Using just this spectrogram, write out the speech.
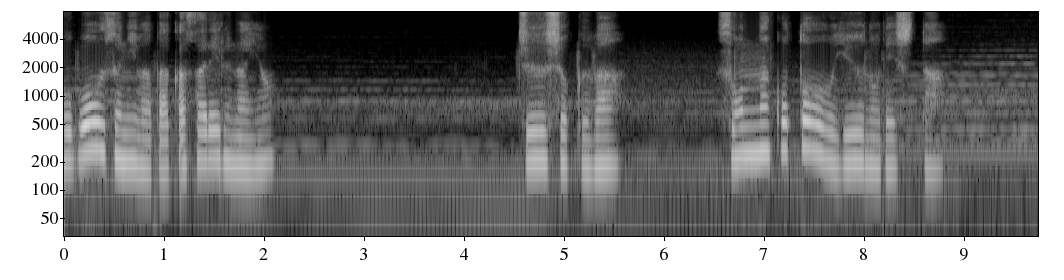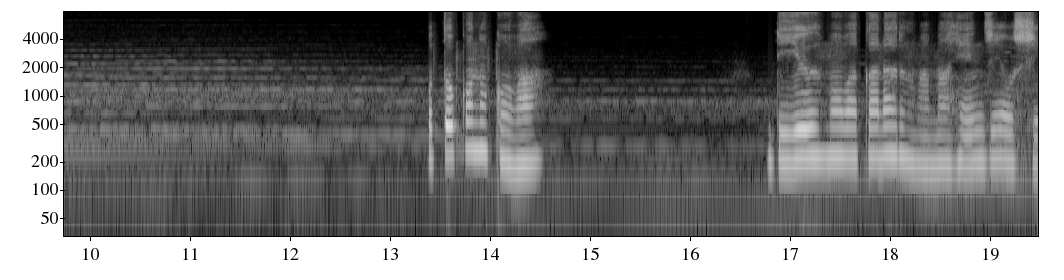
小坊主には化かされるなよ。住職は、そんなことを言うのでした。男の子は、理由もわからぬまま返事をし、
